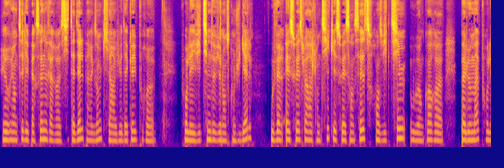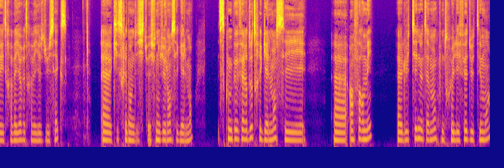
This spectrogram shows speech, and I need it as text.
réorienter les personnes vers euh, Citadelle, par exemple, qui est un lieu d'accueil pour pour les victimes de violences conjugales, ou vers SOS Loire-Atlantique, SOS Inceste, France Victime, ou encore Paloma pour les travailleurs et travailleuses du sexe, qui seraient dans des situations de violence également. Ce qu'on peut faire d'autre également, c'est informer, lutter notamment contre l'effet de témoin,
